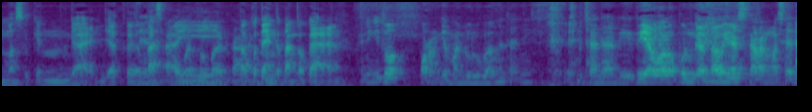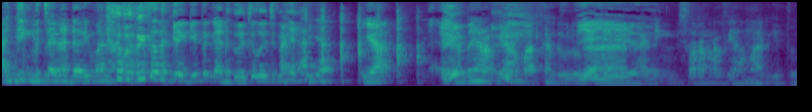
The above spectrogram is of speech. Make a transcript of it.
masukin ganja ke Ya, tas aing takutnya yang ketangkep kan Anjing itu orang zaman dulu banget anjing. Bercandaan gitu ya walaupun nggak tahu ya sekarang masih ada anjing kayak gitu bercanda ya. dari mana bang Satu kayak gitu gak ada lucu-lucunya Iya, iya. Contohnya Raffi Ahmad kan dulu Iya, kan, iya, iya. anjing seorang Raffi Ahmad gitu.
